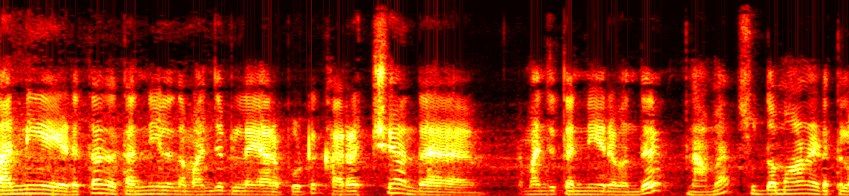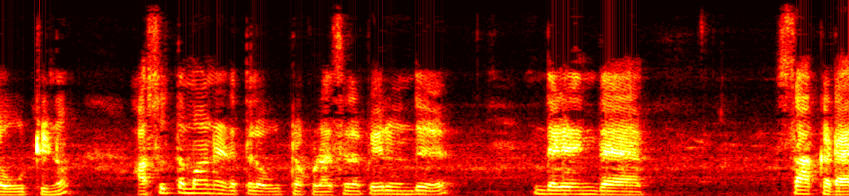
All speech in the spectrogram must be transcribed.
தண்ணியை எடுத்து அந்த தண்ணியில் இந்த மஞ்சள் பிள்ளையாரை போட்டு கரைச்சி அந்த மஞ்சள் தண்ணீரை வந்து நாம் சுத்தமான இடத்துல ஊற்றினோம் அசுத்தமான இடத்துல ஊற்றக்கூடாது. சில பேர் வந்து இந்த இந்த சாக்கடை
